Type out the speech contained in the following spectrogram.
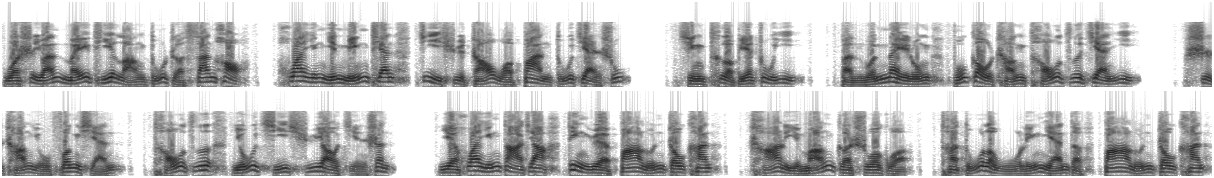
我是原媒体朗读者三号，欢迎您明天继续找我伴读荐书，请特别注意，本文内容不构成投资建议，市场有风险，投资尤其需要谨慎。也欢迎大家订阅巴伦周刊。查理芒格说过，他读了五零年的巴伦周刊，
